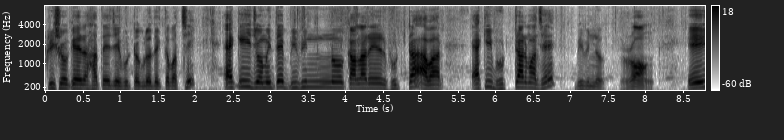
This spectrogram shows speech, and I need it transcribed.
কৃষকের হাতে যে ভুট্টাগুলো দেখতে পাচ্ছি, একই জমিতে বিভিন্ন কালারের ভুট্টা, আবার একই ভুট্টার মাঝে বিভিন্ন রং। এই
